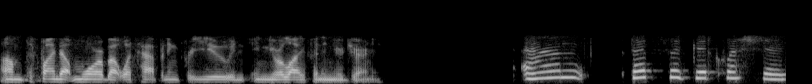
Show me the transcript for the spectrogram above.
um, to find out more about what's happening for you in, in your life and in your journey. Um, that's a good question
